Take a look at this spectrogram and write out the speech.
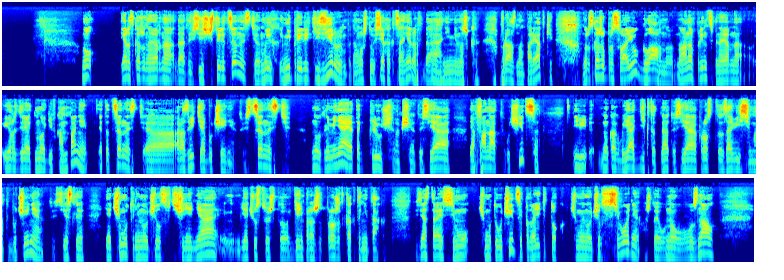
Ну, я расскажу, наверное, да, то есть есть четыре ценности, мы их не приоритизируем, потому что у всех акционеров, да, они немножко в разном порядке. Но расскажу про свою главную, но она, в принципе, наверное, ее разделяют многие в компании. Это ценность э, развития обучения. То есть ценность, ну, для меня это ключ вообще. То есть я, я фанат учиться, и, ну, как бы я аддиктат, да, то есть я просто зависим от обучения. То есть если я чему-то не научился в течение дня, я чувствую, что день прожит, прожит как-то не так. То есть я стараюсь всему чему-то учиться и подводить итог, чему я научился сегодня, что я нового узнал.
